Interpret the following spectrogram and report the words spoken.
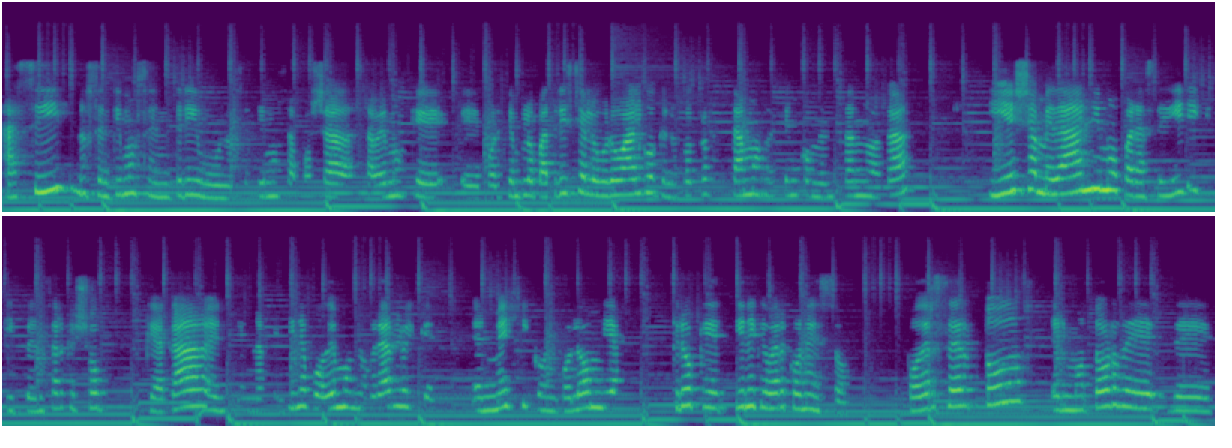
Así nos sentimos en tribu, nos sentimos apoyadas. Sabemos que, eh, por ejemplo, Patricia logró algo que nosotros estamos recién comenzando acá y ella me da ánimo para seguir y, pensar que yo, que acá en, Argentina podemos lograrlo y que en México, en Colombia, creo que tiene que ver con eso. Poder ser todos el motor de,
